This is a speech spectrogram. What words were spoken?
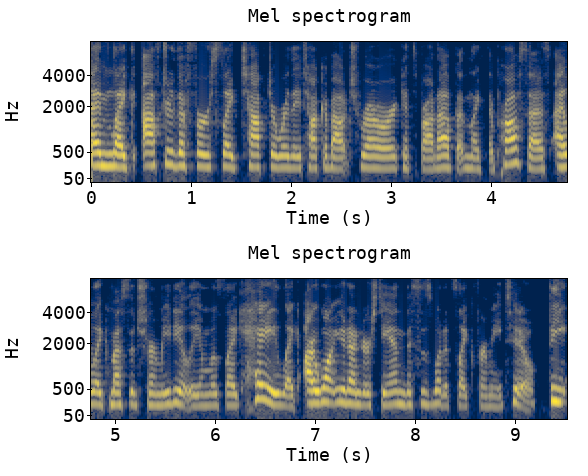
and like after the first like chapter where they talk about tarot or it gets brought up and like the process i like messaged her immediately and was like hey like i want you to understand this is what it's like for me too the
